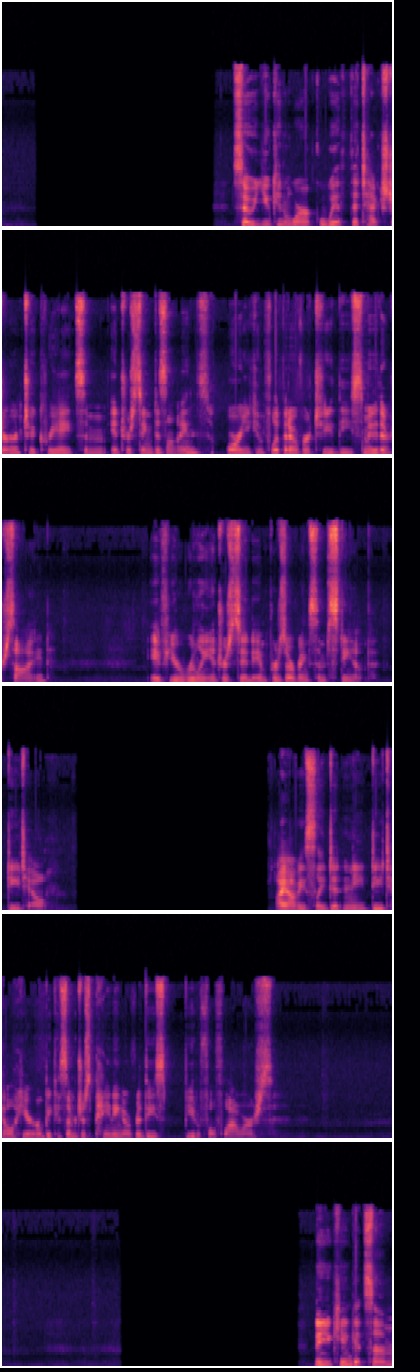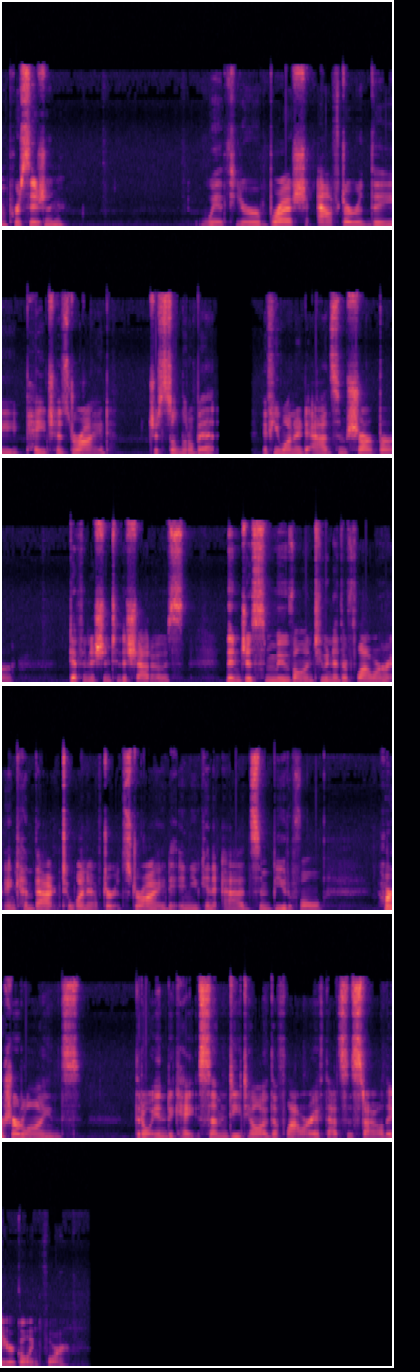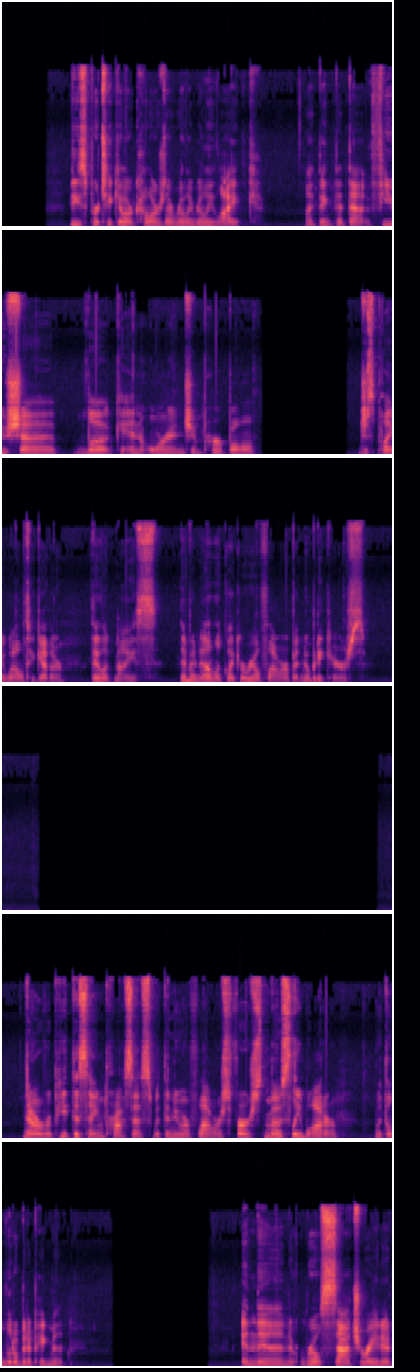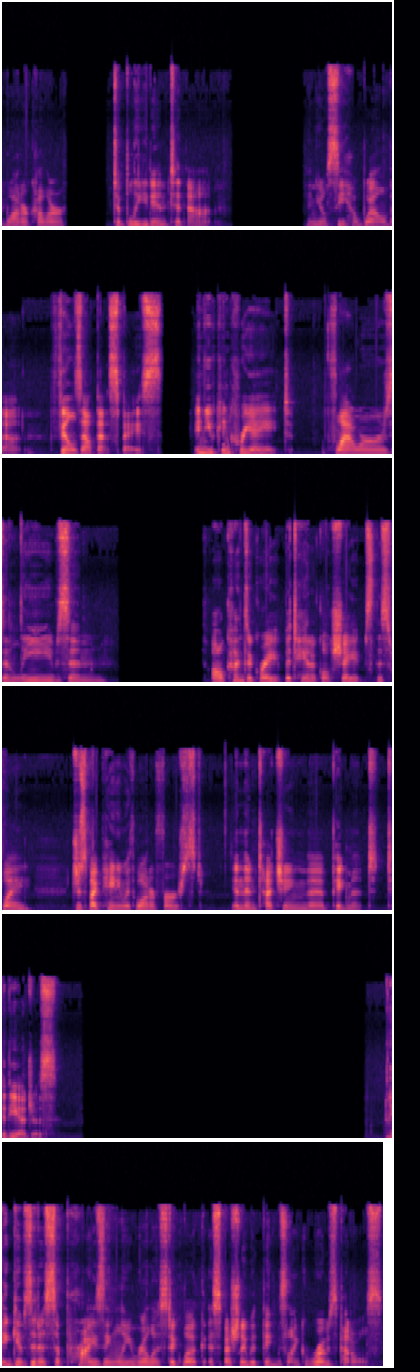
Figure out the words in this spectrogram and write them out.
So you can work with the texture to create some interesting designs, or you can flip it over to the smoother side if you're really interested in preserving some stamp detail. I obviously didn't need detail here because I'm just painting over these beautiful flowers. Now you can get some precision with your brush after the page has dried, just a little bit. If you wanted to add some sharper definition to the shadows, then just move on to another flower and come back to one after it's dried and you can add some beautiful harsher lines that'll indicate some detail of the flower if that's the style that you're going for. These particular colors I really, really like. I think that that fuchsia look and orange and purple just play well together. They look nice. They might not look like a real flower, but nobody cares. Now repeat the same process with the newer flowers. First, mostly water with a little bit of pigment. And then real saturated watercolor to bleed into that. And you'll see how well that fills out that space. And you can create flowers and leaves and all kinds of great botanical shapes this way just by painting with water first and then touching the pigment to the edges. it gives it a surprisingly realistic look, especially with things like rose petals.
